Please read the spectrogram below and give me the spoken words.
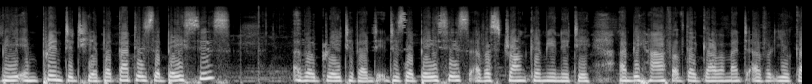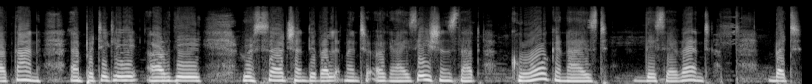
be imprinted here, but that is the basis of a great event. It is a basis of a strong community on behalf of the government of Yucatan and particularly of the research and development organizations that co-organized this event. But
